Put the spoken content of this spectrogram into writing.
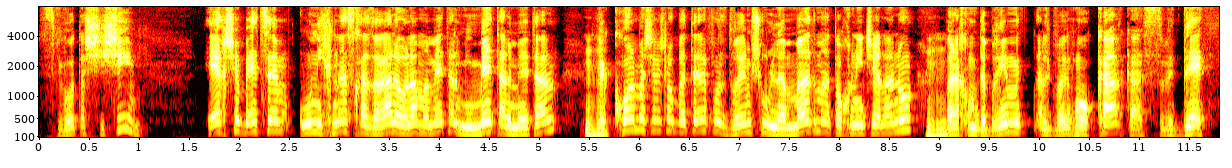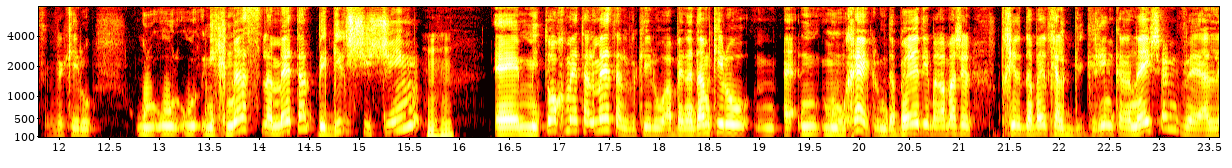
סביבות ה-60, איך שבעצם הוא נכנס חזרה לעולם המטאל ממטאל מטאל, וכל מה שיש לו בטלפון זה דברים שהוא למד מהתוכנית שלנו, ואנחנו מדברים על דברים כמו Carcass ו Death, וכאילו, הוא, הוא, הוא נכנס למטאל בגיל 60, אה, מתוך מטאל מטאל, וכאילו, הבן אדם כאילו אה, מומחה, כאילו מדבר איתי ברמה של, התחיל לדבר איתך על Green Carnation ועל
